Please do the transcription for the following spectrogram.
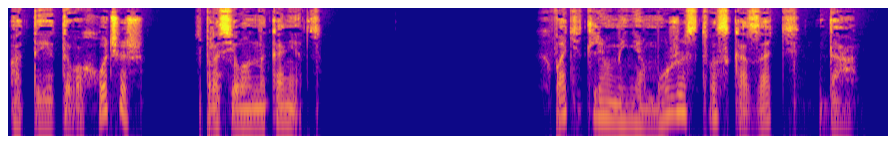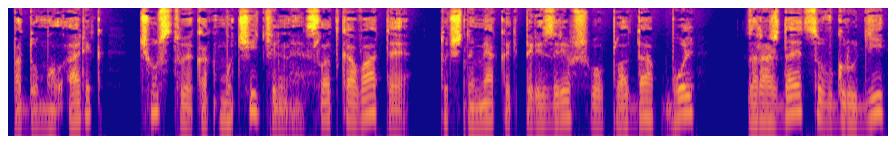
«А ты этого хочешь?» — спросил он наконец. «Хватит ли у меня мужества сказать «да», — подумал Арик, чувствуя, как мучительная, сладковатая, точно мякоть перезревшего плода боль зарождается в груди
